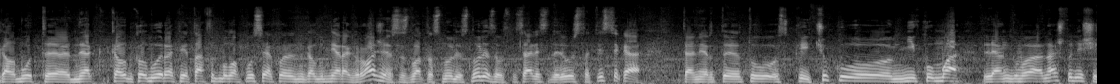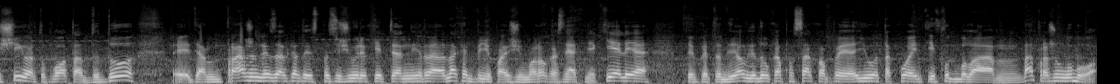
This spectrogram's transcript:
galbūt, e, ne, kalbu ir apie tą futbolo pusę, kur galbūt nėra grožinės, jis duotas 0-0, jau specialiai įsidariau statistiką, ten ir tų skaičiukų nykuma lengva, na, 8-6, ar tu plotą 2-2, e, ten pražangas dar kartais pasižiūriu, kaip ten yra, na, kampinių, pavyzdžiui, Marokas net nekėlė, taip kad vėlgi daug ką pasako apie jų atakuojantį futbolą, na, pražangų buvo,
